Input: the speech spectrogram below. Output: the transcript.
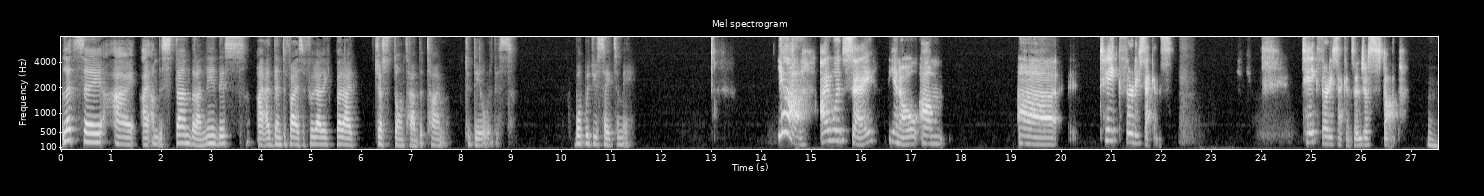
let's say I I understand that I need this. I identify as a food addict, but I just don't have the time to deal with this. What would you say to me? Yeah. I would say, you know, um, uh, take 30 seconds. Take 30 seconds and just stop. Hmm.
